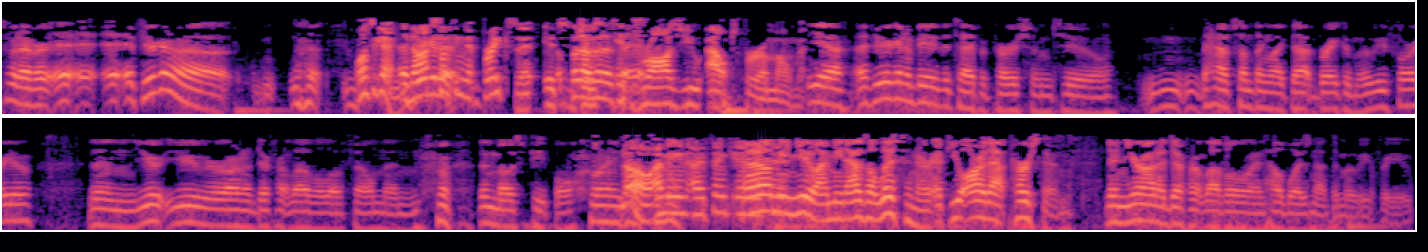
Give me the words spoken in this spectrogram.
It's whatever. I- I- I- If you're gonna, Once again, not gonna- something that breaks it. It's But just it draws you out for a moment. yeah, if you're gonna be the type of person to have something like that break a movie for you, then you you're on a different level of film than than most people. No, I mean I think in, I don't mean you. I mean as a listener, if you are that person, then you're on a different level, and Hellboy's not the movie for you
